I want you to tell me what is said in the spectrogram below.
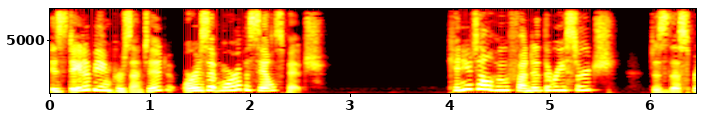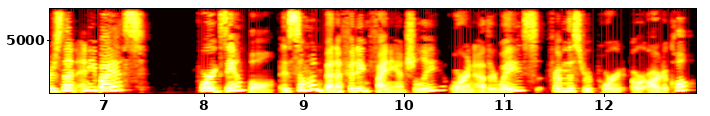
is data being presented, or is it more of a sales pitch? Can you tell who funded the research? Does this present any bias? For example, is someone benefiting financially or in other ways from this report or article?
